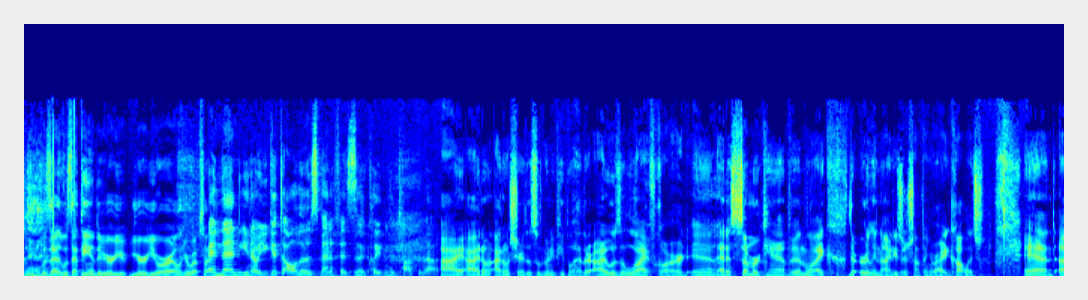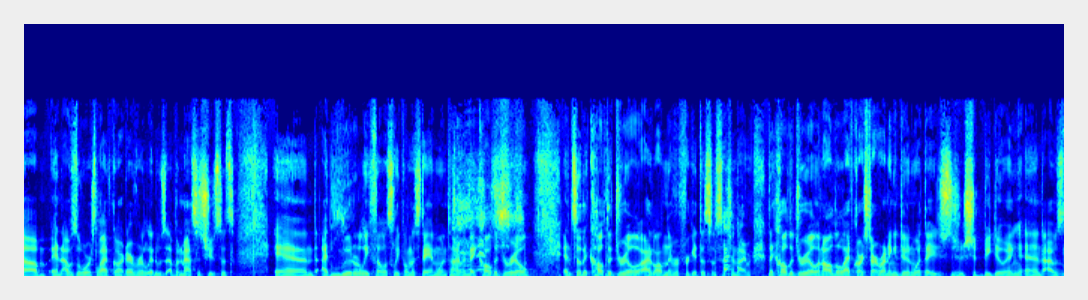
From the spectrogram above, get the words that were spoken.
was that was that the end of your your URL, your website? and then you know you get to all those benefits that clayton had talked about I, I don't I don't share this with many people, Heather. I was a lifeguard in at a summer camp in like the early '90s or something, right? College, and um, and I was the worst lifeguard ever. It was up in Massachusetts, and I literally fell asleep on the stand one time, and they called a drill, and so they called the drill. I, I'll never forget this. It was such a nightmare. They called the drill, and all the lifeguards start running and doing what they sh- should be doing, and I was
